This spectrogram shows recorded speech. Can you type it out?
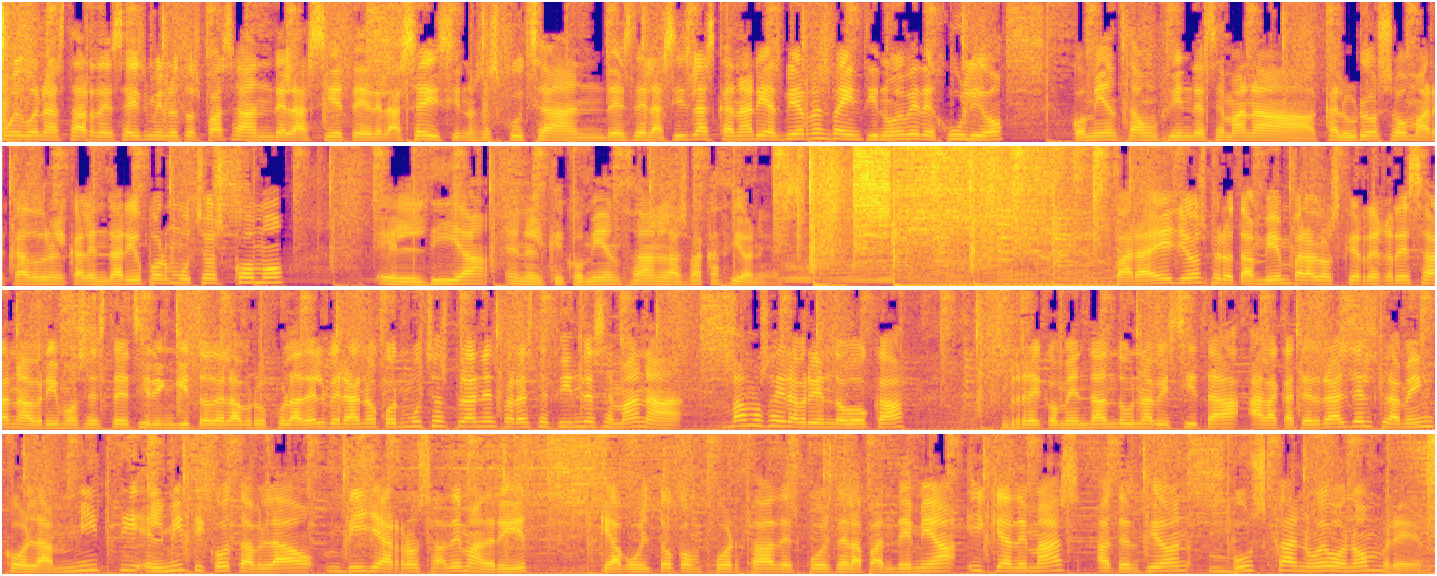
Muy buenas tardes, seis minutos pasan de las siete de las seis y nos escuchan desde las Islas Canarias. Viernes 29 de julio comienza un fin de semana caluroso marcado en el calendario por muchos como el día en el que comienzan las vacaciones. Para ellos, pero también para los que regresan, abrimos este chiringuito de la brújula del verano con muchos planes para este fin de semana. Vamos a ir abriendo boca recomendando una visita a la Catedral del Flamenco, la el mítico tablao Villa Rosa de Madrid, que ha vuelto con fuerza después de la pandemia y que además, atención, busca nuevo nombre.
